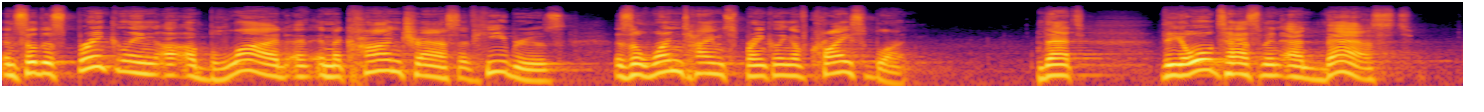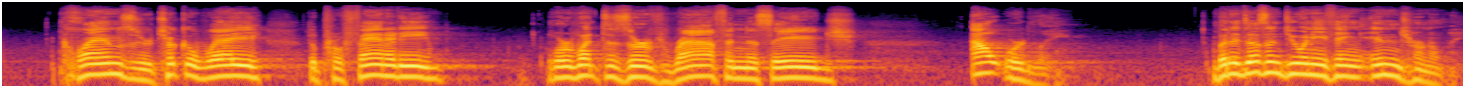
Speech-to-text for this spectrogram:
And so the sprinkling of blood in the contrast of Hebrews is a one time sprinkling of Christ's blood. That the Old Testament, at best, cleansed or took away the profanity or what deserved wrath in this age outwardly, but it doesn't do anything internally.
